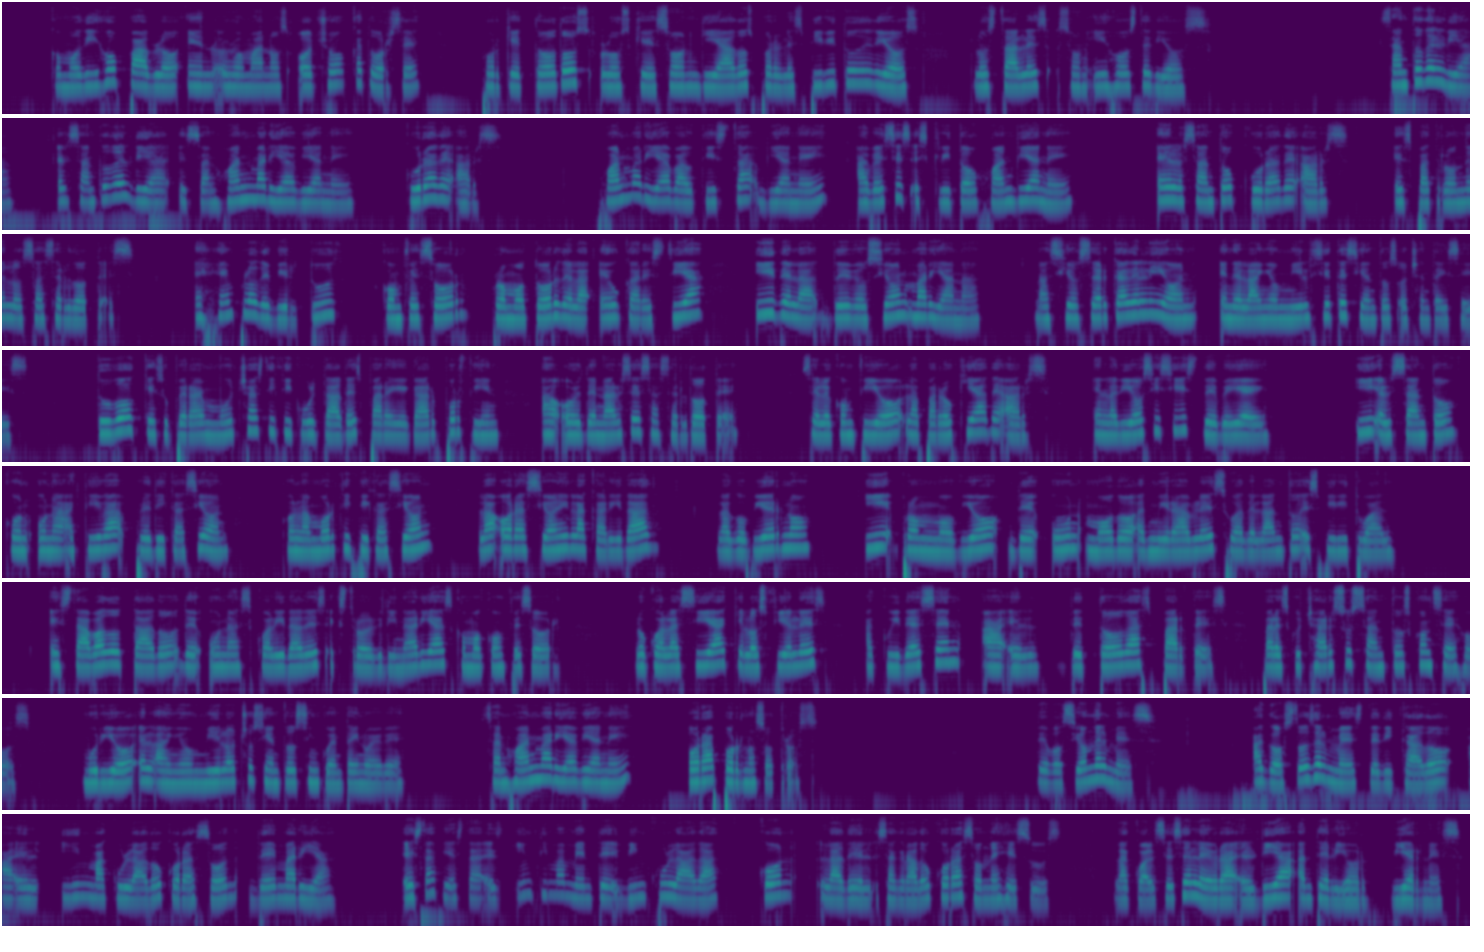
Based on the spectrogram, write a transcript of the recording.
Como dijo Pablo en Romanos 8:14, porque todos los que son guiados por el Espíritu de Dios, los tales son hijos de Dios. Santo del Día. El Santo del Día es San Juan María Vianney cura de Ars. Juan María Bautista Vianney, a veces escrito Juan Vianney, el santo cura de Ars, es patrón de los sacerdotes, ejemplo de virtud, confesor, promotor de la Eucaristía y de la devoción mariana. Nació cerca de Lyon en el año 1786 tuvo que superar muchas dificultades para llegar por fin a ordenarse sacerdote. Se le confió la parroquia de Ars en la diócesis de Bayeux y el santo con una activa predicación, con la mortificación, la oración y la caridad, la gobierno y promovió de un modo admirable su adelanto espiritual estaba dotado de unas cualidades extraordinarias como confesor, lo cual hacía que los fieles acudiesen a él de todas partes para escuchar sus santos consejos. Murió el año 1859. San Juan María Vianney, ora por nosotros. Devoción del mes. Agosto es el mes dedicado a el Inmaculado Corazón de María. Esta fiesta es íntimamente vinculada con la del Sagrado Corazón de Jesús, la cual se celebra el día anterior, viernes.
